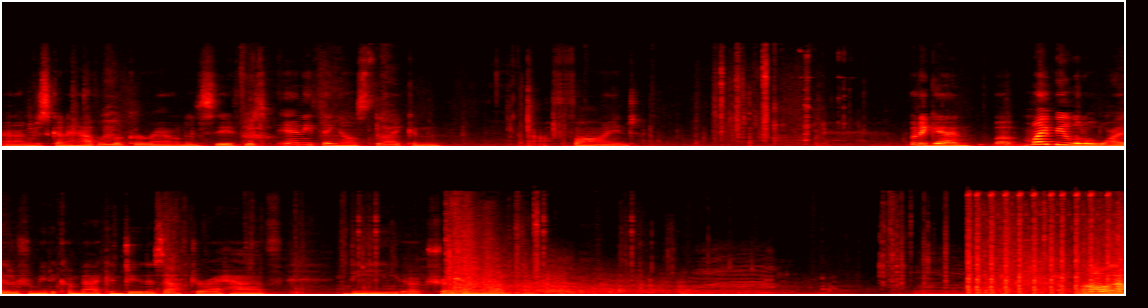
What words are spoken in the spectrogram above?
And I'm just going to have a look around and see if there's anything else that I can uh, find. But again, uh, might be a little wiser for me to come back and do this after I have the uh, treasure map. Oh, that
